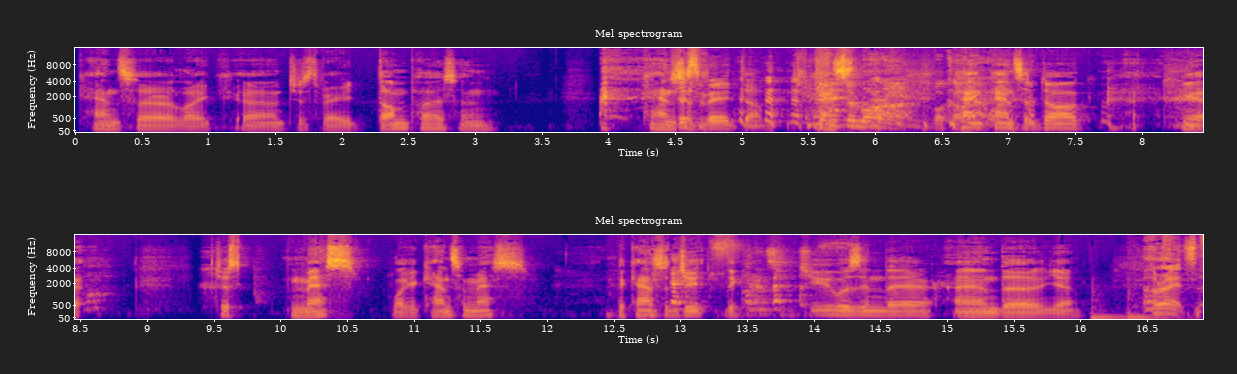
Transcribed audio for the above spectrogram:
cancer like uh, just very dumb person, cancer Just very dumb. Cancer moron. We'll call Can- that one. cancer dog. Yeah. Just mess, like a cancer mess. The cancer Jew, the cancer Jew was in there, and uh, yeah, All right. So,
